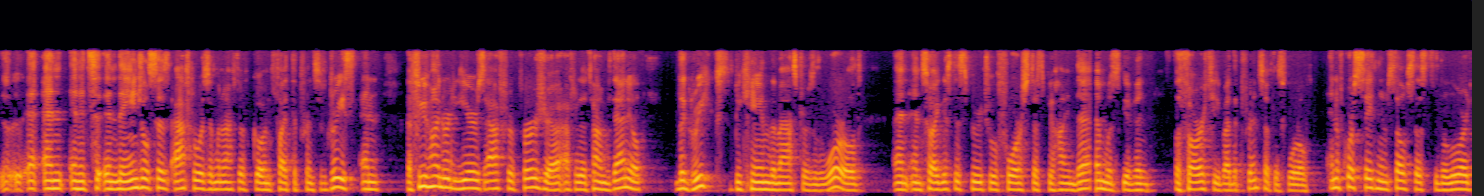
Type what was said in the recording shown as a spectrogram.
And and it's and the angel says afterwards I'm going to have to go and fight the prince of Greece and a few hundred years after Persia, after the time of Daniel, the Greeks became the masters of the world. And, and so I guess the spiritual force that's behind them was given authority by the prince of this world. And of course, Satan himself says to the Lord,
